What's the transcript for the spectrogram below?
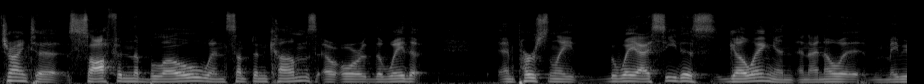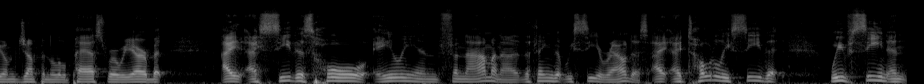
trying to soften the blow when something comes, or, or the way that, and personally, the way I see this going, and, and I know it, maybe I'm jumping a little past where we are, but I, I see this whole alien phenomena, the thing that we see around us. I, I totally see that we've seen, and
